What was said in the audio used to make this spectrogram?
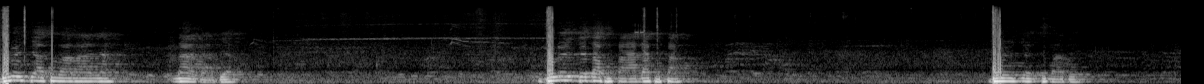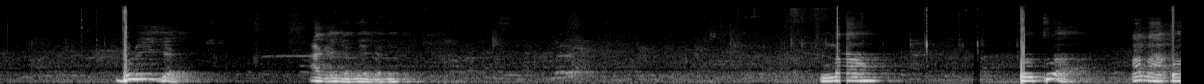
bụrụ ije atụghara anya na-aga abịa. Bụrụ ije dapụtara adapụta. Bụrụ ije ntụmadị. A na otu a a na-akpọ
